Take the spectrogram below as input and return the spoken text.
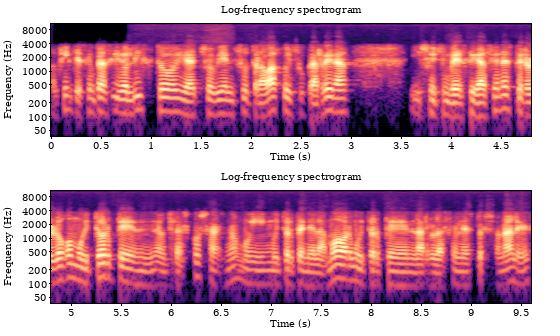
en fin, que siempre ha sido listo y ha hecho bien su trabajo y su carrera y sus investigaciones, pero luego muy torpe en otras cosas, ¿no? Muy muy torpe en el amor, muy torpe en las relaciones personales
